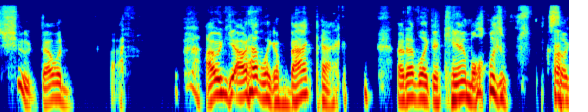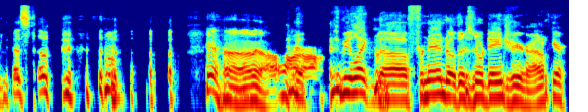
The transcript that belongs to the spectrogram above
shoot, that would. I would I would have like a backpack. I'd have like a camel, just like that stuff. Yeah, It'd be like the Fernando. There's no danger here. I don't care.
